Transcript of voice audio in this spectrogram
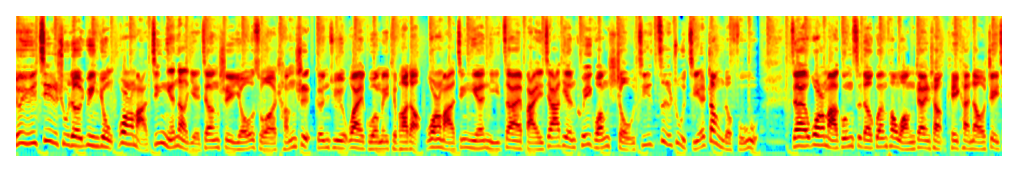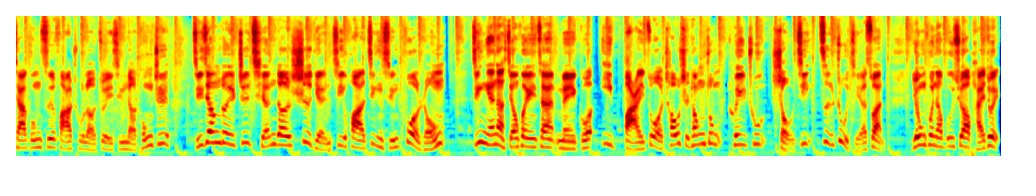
对于技术的运用，沃尔玛今年呢也将是有所尝试。根据外国媒体报道，沃尔玛今年拟在百家店推广手机自助结账的服务。在沃尔玛公司的官方网站上，可以看到这家公司发出了最新的通知，即将对之前的试点计划进行扩容。今年呢，将会在美国一百座超市当中推出手机自助结算，用户呢不需要排队，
